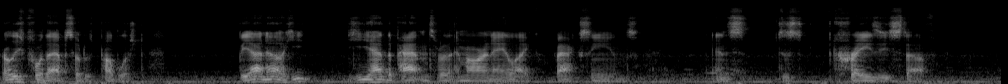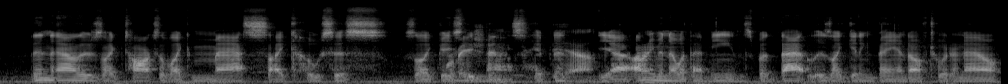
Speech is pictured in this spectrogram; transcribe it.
or at least before the episode was published. But yeah, no, he he had the patents for the mRNA like vaccines, and it's just crazy stuff. Then now there's like talks of like mass psychosis, so like basically Formation. mass hypnosis. Yeah. Yeah, I don't even know what that means, but that is like getting banned off Twitter now.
